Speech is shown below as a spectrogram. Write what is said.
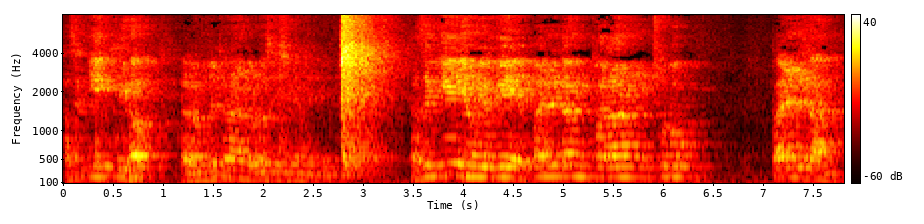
다섯 개의 구역, 여러분들 편한 걸로 쓰시면 됩니다. 다섯 개의 영역에 빨강, 파랑, 초록, 빨강,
